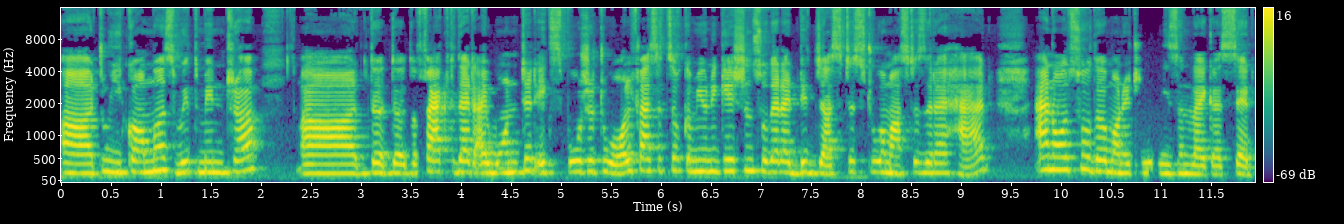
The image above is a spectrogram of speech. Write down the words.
uh, to e-commerce with Myntra. Uh, the, the the fact that I wanted exposure to all facets of communication so that I did justice to a master's that I had, and also the monetary reason, like I said.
